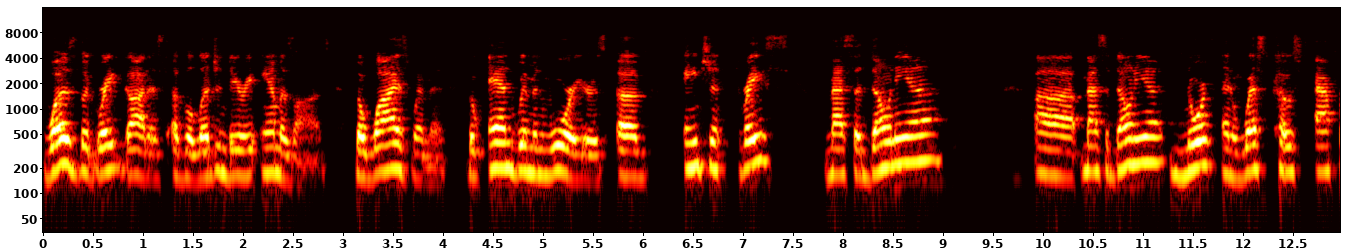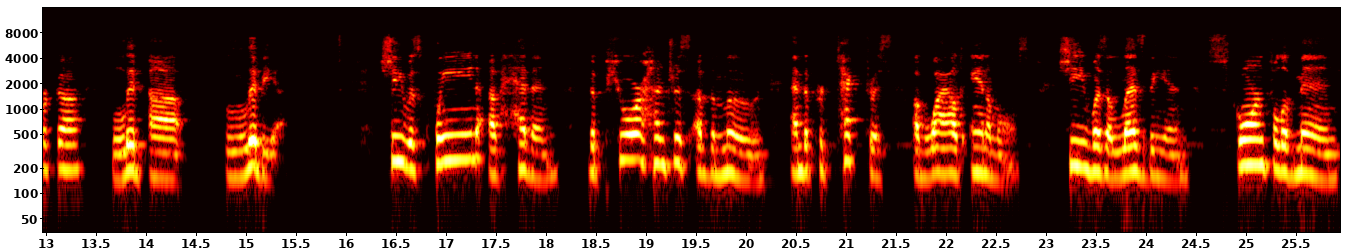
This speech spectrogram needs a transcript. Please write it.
was the great goddess of the legendary Amazons, the wise women, the, and women warriors of ancient Thrace, Macedonia, uh, Macedonia, North and West Coast Africa, Lib, uh, Libya. She was queen of heaven, the pure huntress of the moon, and the protectress of wild animals. She was a lesbian, scornful of men,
